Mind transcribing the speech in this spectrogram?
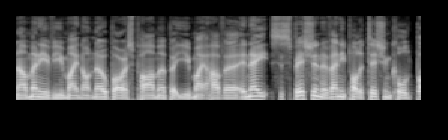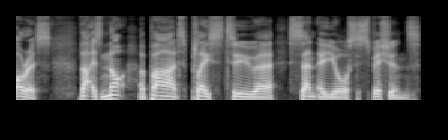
Now, many of you might not know Boris Palmer, but you might have an innate suspicion of any politician called Boris. That is not a bad place to uh, center your suspicions.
